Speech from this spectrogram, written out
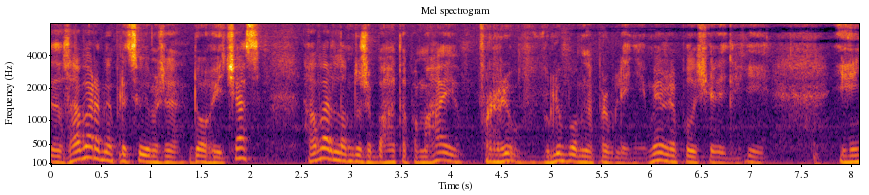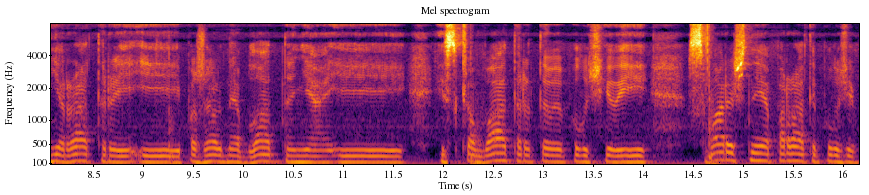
З Гаверами працюємо вже довгий час. Гавер нам дуже багато допомагає в, в будь-якому направленні. Ми вже отримали і, і генератори, і пожарне обладнання, і ескаватор отримали, і сварочні апарати отримали.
